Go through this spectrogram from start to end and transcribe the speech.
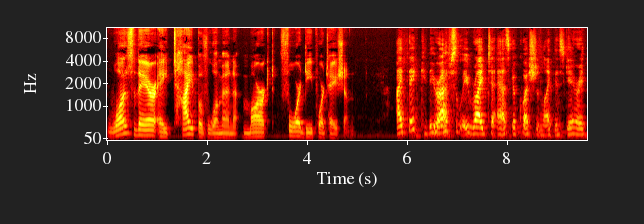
was there a type of woman marked for deportation? I think you're absolutely right to ask a question like this, Gary.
